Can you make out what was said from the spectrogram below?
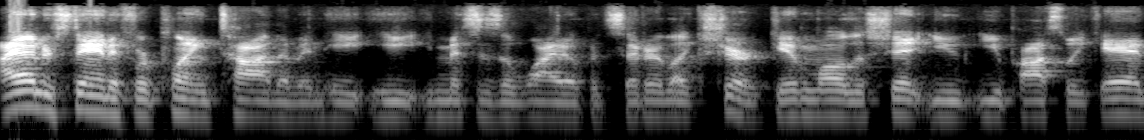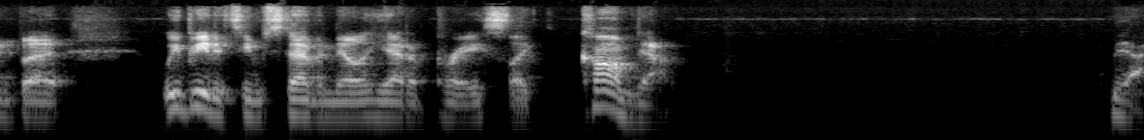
I understand if we're playing Tottenham and he he misses a wide open sitter, like sure, give him all the shit you you possibly can. But we beat a team seven 0 He had a brace. Like, calm down. Yeah.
